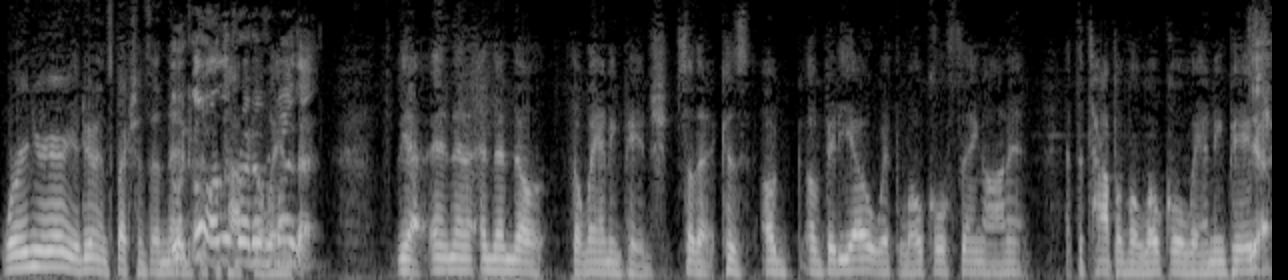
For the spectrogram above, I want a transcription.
we're in your area doing inspections and then they're like, oh, I live right over by that. yeah, and then and then the the landing page so that because a, a video with local thing on it at the top of a local landing page Yeah.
